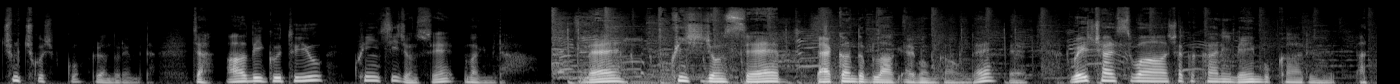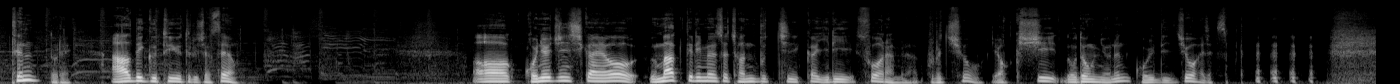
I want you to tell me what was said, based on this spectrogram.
춤추고 싶고 그런 노래입니다. 자, I'll be good to you 퀸시 존스의 음악입니다. 네. 퀸시 존스의 Back on the Block 앨범 가운데 네, 레이 찰스와 샤카칸이 메인 보컬을 맡은 노래 I'll Be Good To You 들으셨어요. 어, 권효진 씨가요, 음악 들으면서 전 부치니까 일이 수월합니다. 그렇죠. 역시 노동요는 골디죠. 하셨습니다.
